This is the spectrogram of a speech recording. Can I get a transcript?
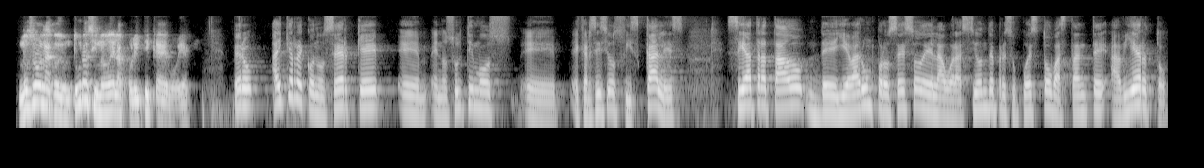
no solo en la coyuntura, sino de la política de gobierno. Pero hay que reconocer que eh, en los últimos eh, ejercicios fiscales se ha tratado de llevar un proceso de elaboración de presupuesto bastante abierto,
